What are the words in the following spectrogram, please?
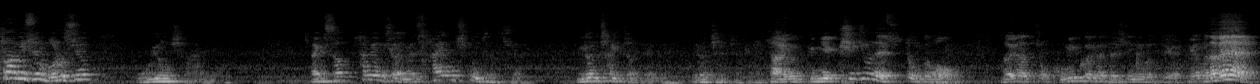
promise는 뭘로 쓰여? 오형식 아니야. 알겠어? 삼형식 아니면 사형식 동사로 쓰여. 이런 차이점 때문에. 이런 차이점 때문에. 자, 이거 굉장히 퀴즈로 냈을 정도로 너희한테 좀 고민거리가 될 수 있는 것들이었고요. 그 다음에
